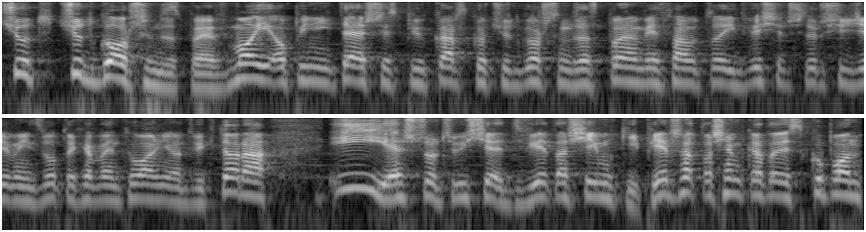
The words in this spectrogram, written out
ciut, ciut gorszym zespołem, w mojej opinii też jest piłkarsko ciut gorszym zespołem, więc mamy tutaj 249 zł ewentualnie od Wiktora. I jeszcze oczywiście dwie tasiemki. Pierwsza tasiemka to jest kupon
